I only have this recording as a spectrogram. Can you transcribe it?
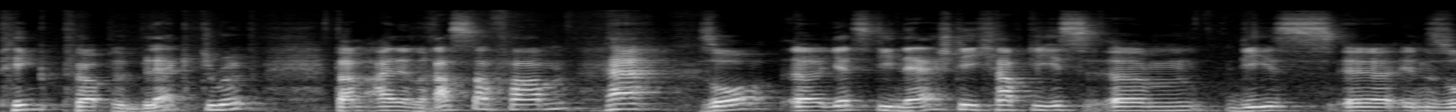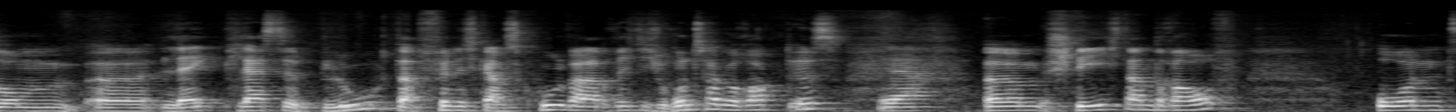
Pink Purple Black Drip, dann einen Rasterfarben. Ha. So, äh, jetzt die Nash, die ich habe, die ist, ähm, die ist äh, in so einem äh, Lake Placid Blue. Das finde ich ganz cool, weil das richtig runtergerockt ist. Ja. Ähm, Stehe ich dann drauf. Und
